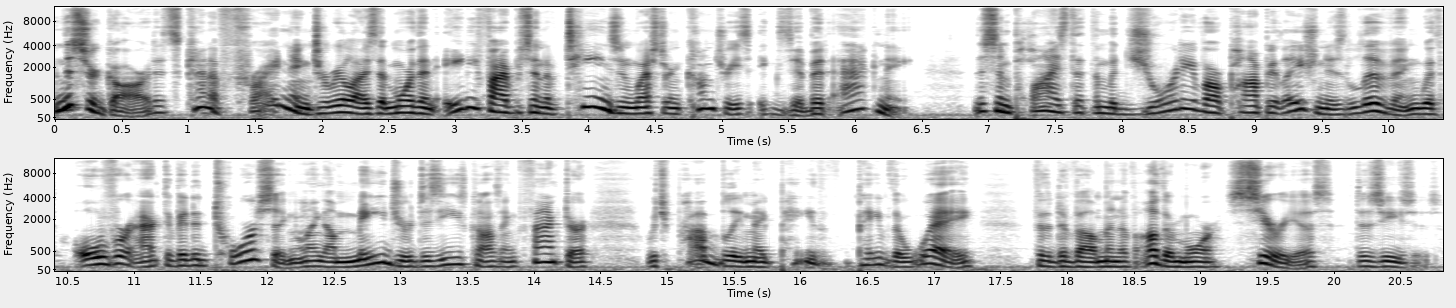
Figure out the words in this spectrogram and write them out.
In this regard, it's kind of frightening to realize that more than 85% of teens in Western countries exhibit acne. This implies that the majority of our population is living with overactivated TOR signaling, a major disease-causing factor, which probably may pave, pave the way for the development of other more serious diseases.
